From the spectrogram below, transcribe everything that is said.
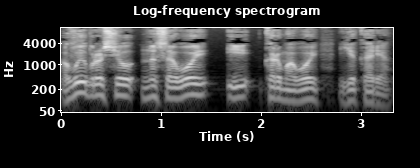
выбросил носовой и кормовой якоря.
